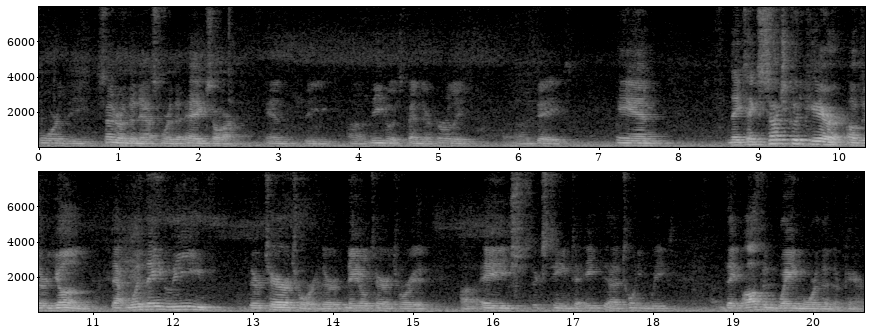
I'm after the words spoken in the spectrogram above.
for the center of the nest where the eggs are and the, uh, It's been their early uh, days. And they take such good care of their young that when they leave their territory, their natal territory at uh, age 16 to eight, uh, 20 weeks, they often weigh more than their parents.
